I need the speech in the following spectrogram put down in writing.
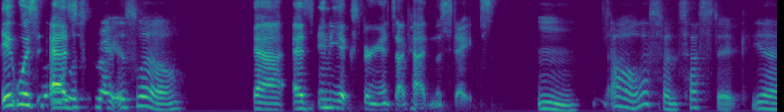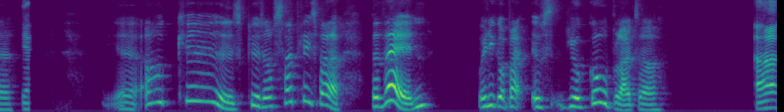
it was Well, as was great as well. yeah as any experience I've had in the states. Mm. Oh, that's fantastic. Yeah. Yeah. Yeah. Oh, good. Good. I'm so pleased about that. But then when you got back, it was your gallbladder. Uh,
